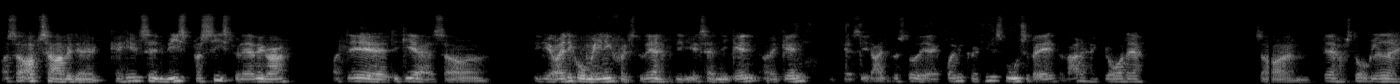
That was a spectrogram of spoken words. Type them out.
Og så optager vi det, kan hele tiden vise præcis, hvad det er, vi gør. Og det, øh, det giver altså det giver rigtig god mening for de studerende, fordi de kan tage den igen og igen. De kan se, nej, det forstod jeg. Jeg prøver lige at køre en lille smule tilbage. Hvad var det, han gjorde der? Så øh, det har jeg stor glæde af.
